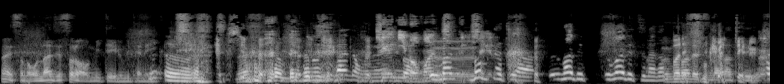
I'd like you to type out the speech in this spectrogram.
うん何その同じ空を見ているみたいな言い方うん。別の時間でもね。急にロマンチックに僕たちは馬で、馬で繋がって馬る。で繋がってる。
